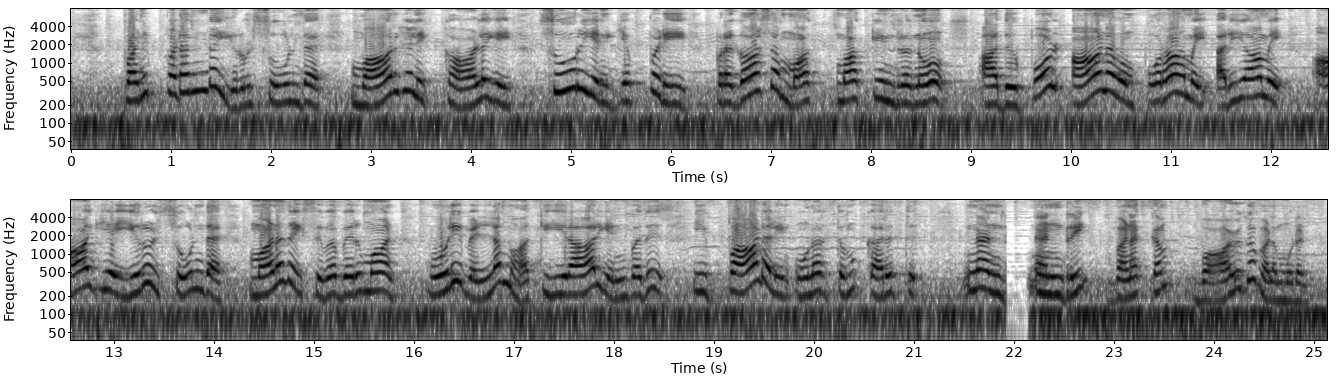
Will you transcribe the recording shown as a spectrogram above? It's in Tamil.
பனிப்படர்ந்த இருள் சூழ்ந்த மார்கழி காலையை சூரியன் எப்படி பிரகாசமாக்கின்றனோ அதுபோல் ஆணவம் பொறாமை அறியாமை ஆகிய இருள் சூழ்ந்த மனதை சிவபெருமான் ஒளி வெள்ளமாக்குகிறார் என்பது இப்பாடலின் உணர்த்தும் கருத்து. நன்றி. நன்றி. வணக்கம். வாழ்க வளமுடன்.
